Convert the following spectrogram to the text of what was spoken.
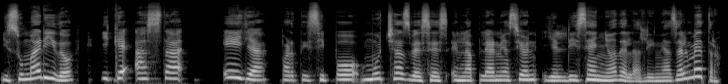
y su marido, y que hasta ella participó muchas veces en la planeación y el diseño de las líneas del metro,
